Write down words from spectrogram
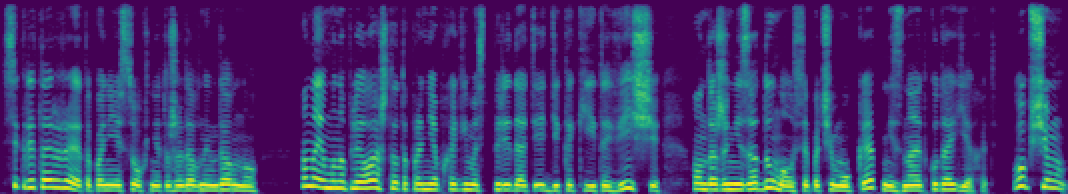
Секретарь Ретта по ней сохнет уже давным-давно. Она ему наплела что-то про необходимость передать Эдди какие-то вещи. Он даже не задумался, почему Кэт не знает, куда ехать. В общем,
